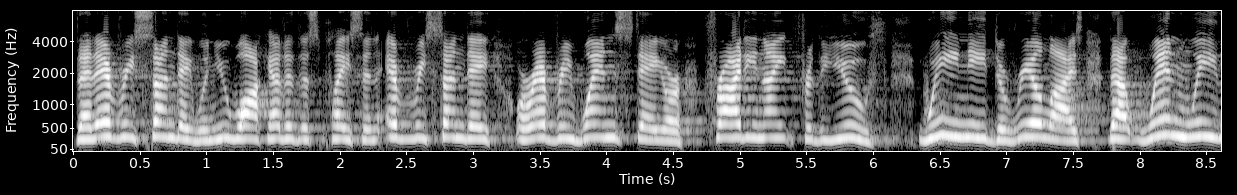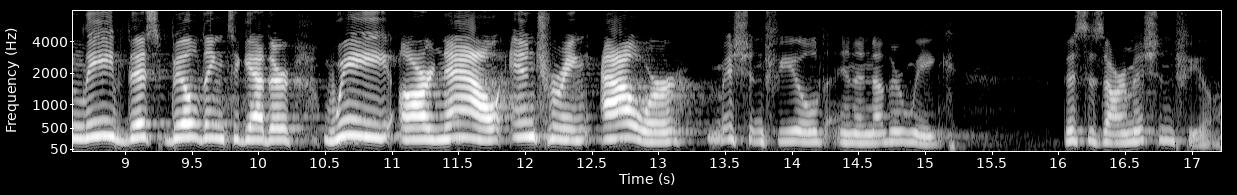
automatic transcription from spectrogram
That every Sunday, when you walk out of this place, and every Sunday or every Wednesday or Friday night for the youth, we need to realize that when we leave this building together, we are now entering our mission field in another week. This is our mission field.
